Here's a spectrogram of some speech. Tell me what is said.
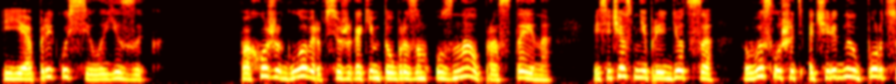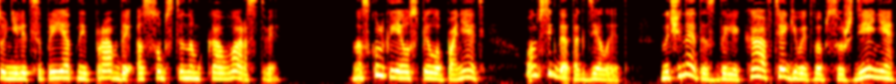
И я прикусила язык. Похоже, Гловер все же каким-то образом узнал про Стейна, и сейчас мне придется выслушать очередную порцию нелицеприятной правды о собственном коварстве. Насколько я успела понять, он всегда так делает. Начинает издалека, втягивает в обсуждение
